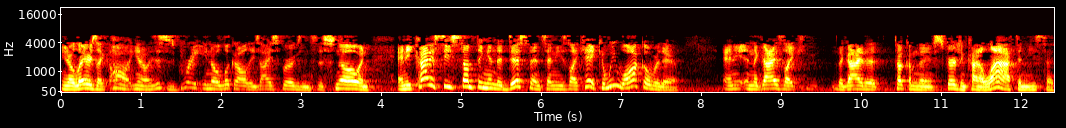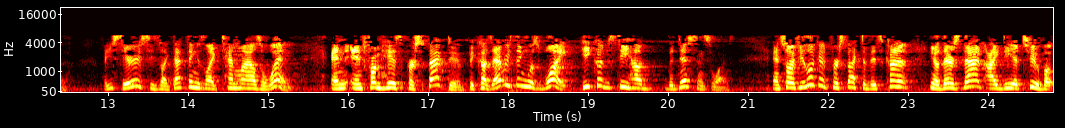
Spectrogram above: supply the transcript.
you know, Larry's like, oh, you know, this is great. You know, look at all these icebergs and the snow. And, and he kind of sees something in the distance and he's like, hey, can we walk over there? And, and the guy's like, the guy that took him the excursion kind of laughed and he said, are you serious? He's like, that thing is like 10 miles away. And, and from his perspective, because everything was white, he couldn't see how the distance was. And so if you look at perspective, it's kind of, you know, there's that idea too, but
